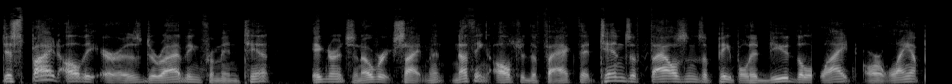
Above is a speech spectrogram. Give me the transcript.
Despite all the errors deriving from intent, ignorance, and overexcitement, nothing altered the fact that tens of thousands of people had viewed the light or lamp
